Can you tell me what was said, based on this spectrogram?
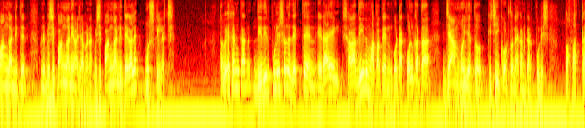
পাঙ্গা নিতে মানে বেশি পাঙ্গা নেওয়া যাবে না। বেশি পাঙ্গা নিতে গেলে মুশকিল আছে। তবে এখানকার দিদির পুলিশ হলে দেখতেন এরা এই সারাদিন মাতাতেন, গোটা কলকাতা জ্যাম হয়ে যেত, কিছুই করতো না এখানকার পুলিশ। তফাতটা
